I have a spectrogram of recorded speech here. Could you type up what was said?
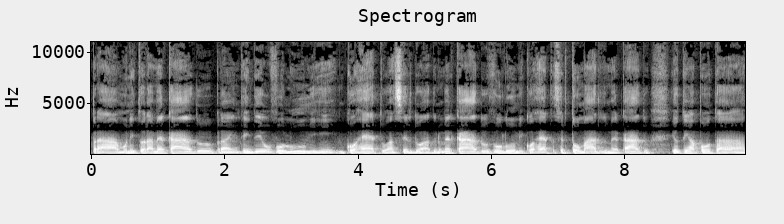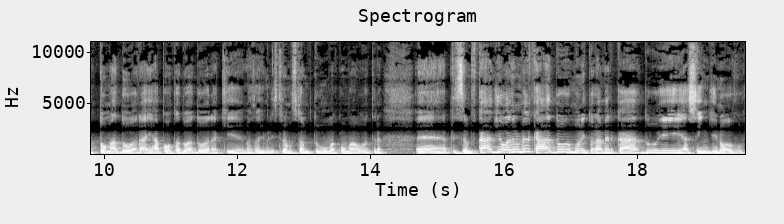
para monitorar mercado, para entender o volume correto a ser doado no mercado, o volume correto a ser tomado do mercado. Eu tenho a ponta tomadora e a ponta doadora aqui. Nós administramos tanto uma como a outra. É, precisamos ficar de olho no mercado, monitorar mercado e, assim, de novo,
